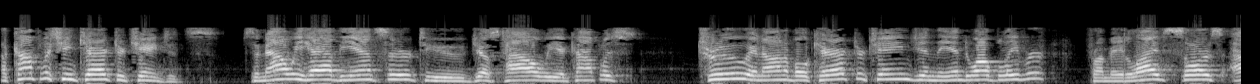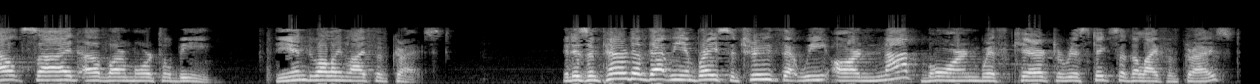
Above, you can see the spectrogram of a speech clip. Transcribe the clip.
Accomplishing character changes. So now we have the answer to just how we accomplish true and honorable character change in the indwelt believer from a life source outside of our mortal being the indwelling life of Christ. It is imperative that we embrace the truth that we are not born with characteristics of the life of Christ.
